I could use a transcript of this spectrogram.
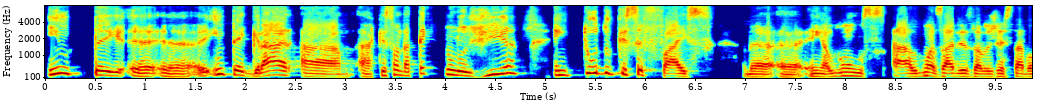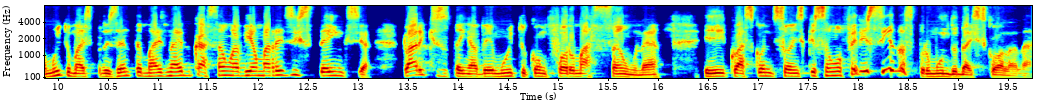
inte uh, integrar a, a questão da tecnologia em tudo que se faz. Né, em alguns, algumas áreas ela já estava muito mais presente, mas na educação havia uma resistência. Claro que isso tem a ver muito com formação, né? E com as condições que são oferecidas para o mundo da escola, né?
